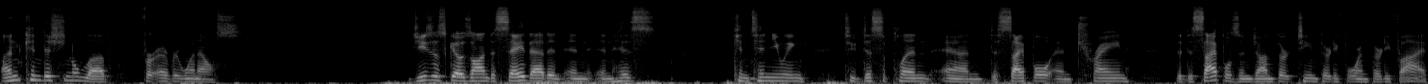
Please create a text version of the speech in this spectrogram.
unconditional love for everyone else. Jesus goes on to say that in, in, in his continuing to discipline and disciple and train the disciples in John 13, 34, and 35.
